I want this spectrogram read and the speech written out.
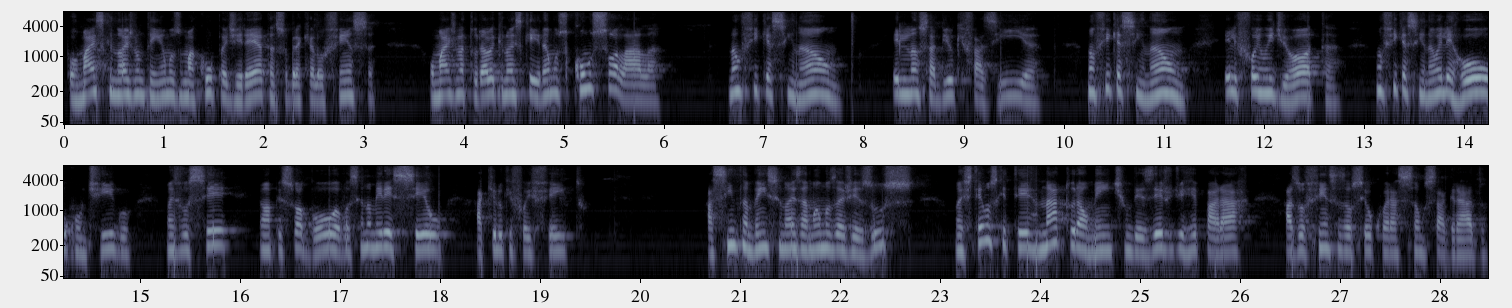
por mais que nós não tenhamos uma culpa direta sobre aquela ofensa, o mais natural é que nós queiramos consolá-la não fique assim, não. Ele não sabia o que fazia. Não fique assim, não. Ele foi um idiota. Não fique assim, não. Ele errou contigo. Mas você é uma pessoa boa. Você não mereceu aquilo que foi feito. Assim também, se nós amamos a Jesus, nós temos que ter naturalmente um desejo de reparar as ofensas ao seu coração sagrado.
